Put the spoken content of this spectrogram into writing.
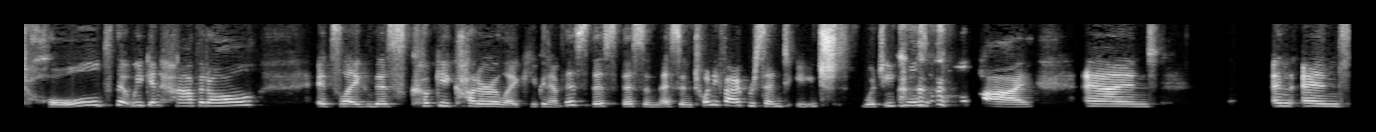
told that we can have it all, it's like this cookie cutter like you can have this this this and this and 25% each which equals a whole pie and and and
